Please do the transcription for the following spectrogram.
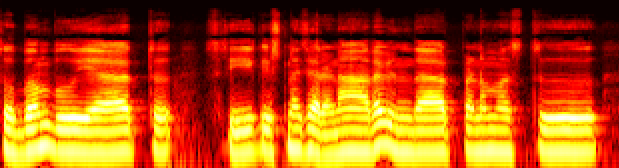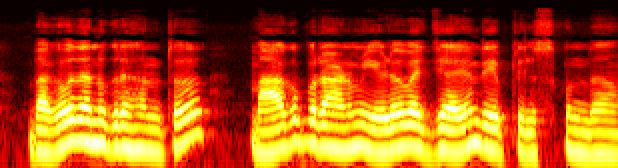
శుభం భూయాత్. శ్రీకృష్ణ చరణార విందార్పణమస్తు భగవద్ అనుగ్రహంతో మాఘపురాణం ఏడవ అధ్యాయం రేపు తెలుసుకుందాం.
